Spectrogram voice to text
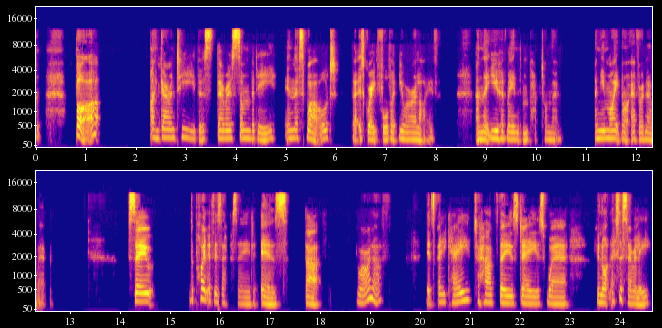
but I guarantee this there is somebody in this world that is grateful that you are alive and that you have made an impact on them. And you might not ever know it. So, the point of this episode is that you are enough. It's okay to have those days where you're not necessarily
